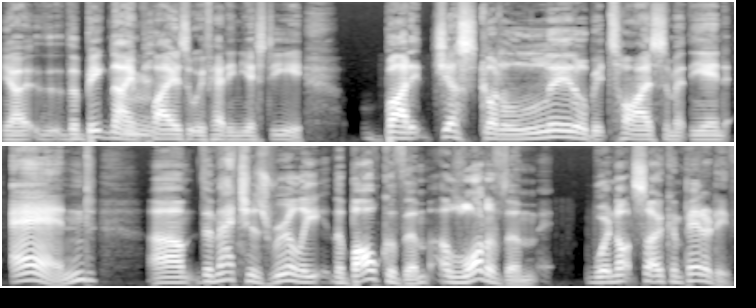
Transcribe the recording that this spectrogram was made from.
you know, the the big name Mm. players that we've had in yesteryear, but it just got a little bit tiresome at the end. And um, the matches really, the bulk of them, a lot of them, were not so competitive.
